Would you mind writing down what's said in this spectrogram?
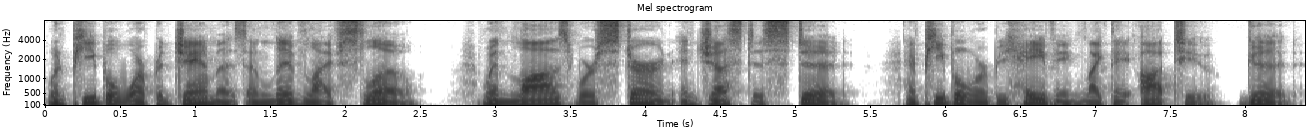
when people wore pajamas and lived life slow, when laws were stern and justice stood, and people were behaving like they ought to, good.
